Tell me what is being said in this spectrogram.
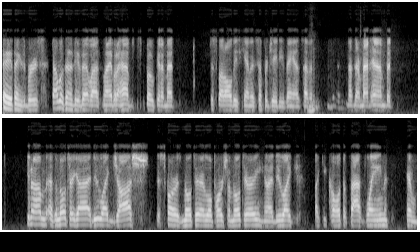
Hey, thanks, Bruce. I wasn't at the event last night, but I have spoken and met just about all these candidates except for J.D. Vance. haven't mm-hmm. I've never met him, but you know, I'm, as a military guy, I do like Josh as far as military, a little portion of military, and I do like, like you call it, the fast lane. And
